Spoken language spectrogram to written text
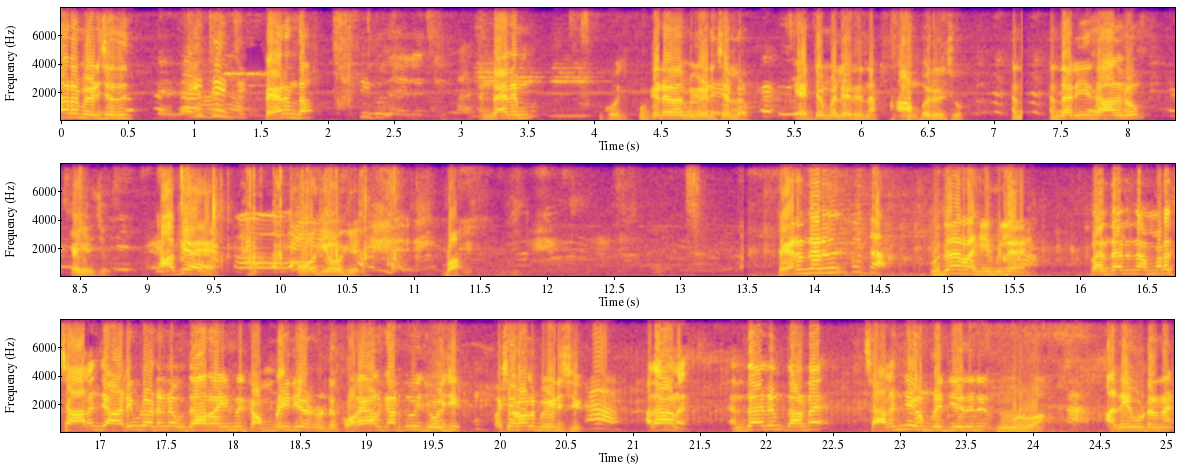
ഇതാരാ മേടിച്ചത്? പേരെന്താ? എന്തായാലും കുട്ടിയുടെ മേടിച്ചല്ലോ. ഏറ്റവും വലിയ അരുന്ന അമ്പത് രൂപ വെച്ചു. എന്ത- എന്തായാലും ഈ സാധനവും കൈ വെച്ചു. ഹാപ്പി ആയേ? ഓക്കെ ഓക്കെ വാ. പേരെന്തായിരുന്നു? ഉദാ. ഉദാർ റഹീം അല്ലേ അപ്പൊ എന്തായാലും നമ്മുടെ ചാലഞ്ച് അടിപൊളിയായിട്ട് തന്നെ ഉദാർ റഹീം കംപ്ലീറ്റ് ചെയ്തിട്ടുണ്ട്. കുറെ ആൾക്കാർക്ക് പോയി ചോദിച്ചു പക്ഷെ ഒരാൾ മേടിച്ചു. അതാണ്. എന്തായാലും നമ്മുടെ ചലഞ്ച് കംപ്ലീറ്റ് ചെയ്തതിന് നൂറ് രൂപ. അതേ കൂടെ തന്നെ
